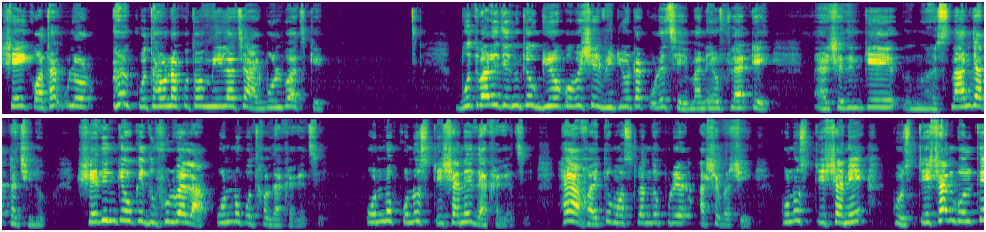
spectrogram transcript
সেই কথাগুলোর কোথাও না কোথাও মিল আছে আর বলব আজকে। বুধবারে যেদিনকেও গৃহপ্রবেশের ভিডিওটা করেছে মানে ওর ফ্ল্যাটে সেদিনকে স্নানযাত্রা ছিল, সেদিনকে ওকে দুপুরবেলা অন্য কোথাও দেখা গেছে। অন্য কোনো স্টেশনে দেখা গেছে। হ্যাঁ হয়তো মসলান্দপুরের আশেপাশেই। কোনো স্টেশনে স্টেশন বলতে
